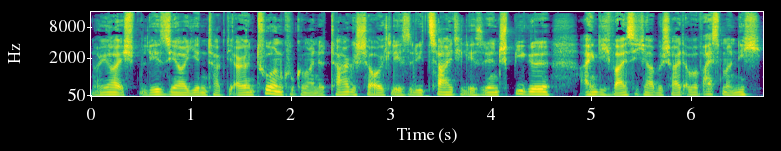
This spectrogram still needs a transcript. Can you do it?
naja, ich lese ja jeden Tag die Agenturen, gucke meine Tagesschau, ich lese die Zeit, ich lese den Spiegel, eigentlich weiß ich ja Bescheid, aber weiß man nicht,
